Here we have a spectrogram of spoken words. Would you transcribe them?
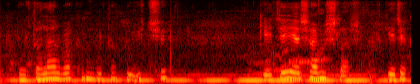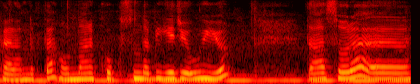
Hep buradalar bakın burada bu üçü. Gece yaşamışlar. Gece karanlıkta. Onların kokusunda bir gece uyuyor. Daha sonra e,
